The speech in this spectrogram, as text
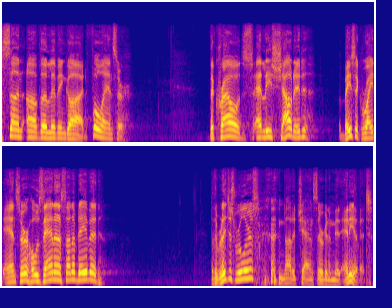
Son of the living God. Full answer. The crowds at least shouted a basic right answer Hosanna, Son of David. But the religious rulers, not a chance they were going to admit any of it.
